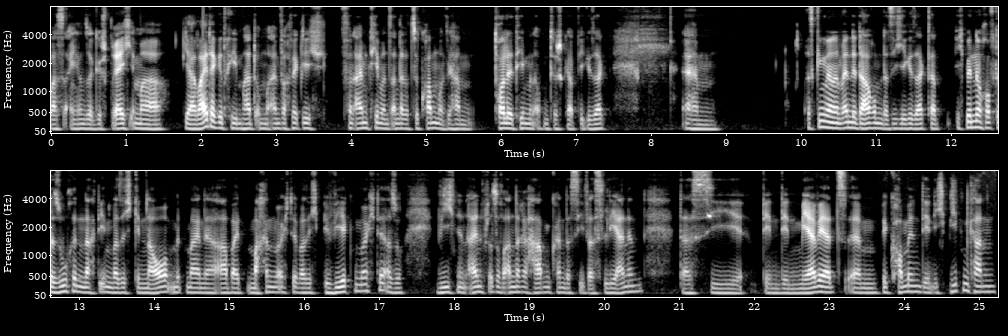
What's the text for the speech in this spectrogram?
was eigentlich unser Gespräch immer ja, weitergetrieben hat, um einfach wirklich von einem Thema ins andere zu kommen. Und wir haben tolle Themen auf dem Tisch gehabt, wie gesagt. Ähm, es ging dann am Ende darum, dass ich ihr gesagt habe, ich bin noch auf der Suche nach dem, was ich genau mit meiner Arbeit machen möchte, was ich bewirken möchte, also wie ich einen Einfluss auf andere haben kann, dass sie was lernen, dass sie den, den Mehrwert ähm, bekommen, den ich bieten kann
